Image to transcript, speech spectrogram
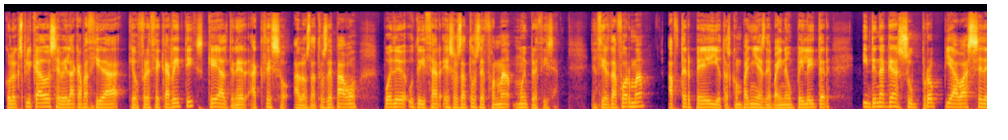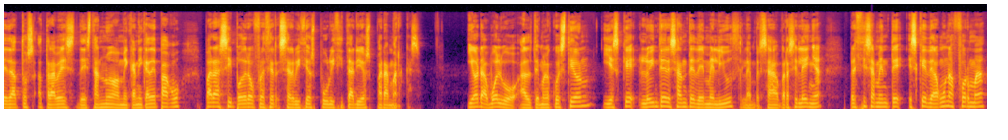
Con lo explicado se ve la capacidad que ofrece Carlytics, que al tener acceso a los datos de pago puede utilizar esos datos de forma muy precisa. En cierta forma, Afterpay y otras compañías de Buy Now Pay Later intentan crear su propia base de datos a través de esta nueva mecánica de pago para así poder ofrecer servicios publicitarios para marcas. Y ahora vuelvo al tema en cuestión, y es que lo interesante de Meliuz, la empresa brasileña, precisamente es que de alguna forma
